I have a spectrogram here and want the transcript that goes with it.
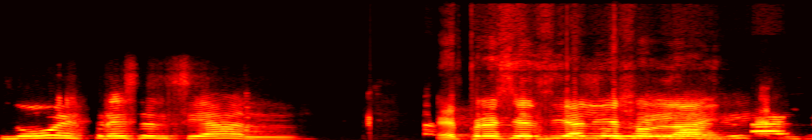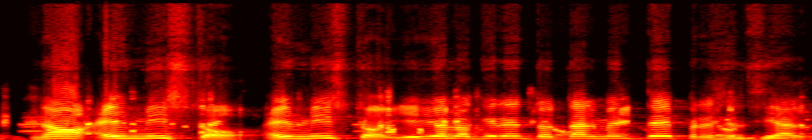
No, es presencial. Es presencial y es online. No, es mixto, es mixto. Y ellos lo quieren totalmente presencial.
